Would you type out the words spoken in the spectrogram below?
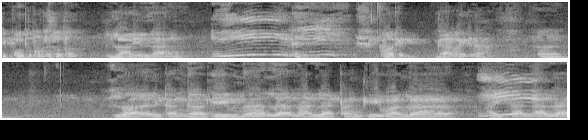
ते पोहतं पण कसं होतं? लाले लाल. मला ते गाणं माहिती ना. लाल टांगा घेऊन आला लाला टांगेवाला ऐका लाला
